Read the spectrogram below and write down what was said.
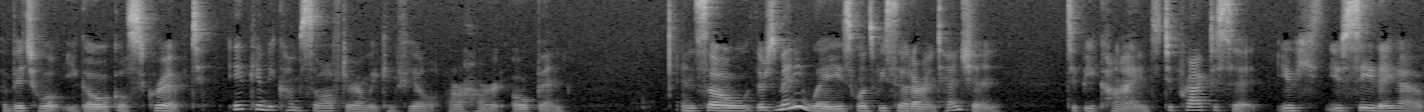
habitual egoical script, it can become softer and we can feel our heart open. And so there's many ways once we set our intention to be kind to practice it. You you see they have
